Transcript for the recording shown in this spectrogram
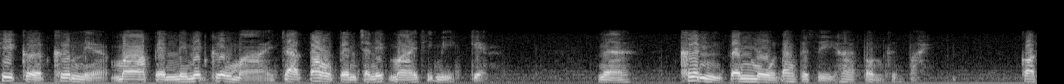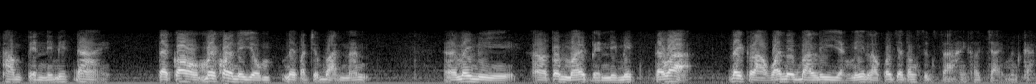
ที่เกิดขึ้นเนี่ย มาเป็นนิมิตเครื่องหมาย จะต้องเป็นชนิดไม้ที่มีเก่นนะ ขึ้นเป็นหมู่ตั้งแต่สี่ห้าต้นขึ้นไป ก็ทำเป็นนิมิตได้ แต่ก็ไม่ค่อยนิยมในปัจจุบันนั้นไม่มีเอาต้นไม้เป็นนิมิต แต่ว่าได้กล่าวไว้ในบาลีอย่างนี้เราก็จะต้องศึกษาให้เข้าใจเหมือนกัน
